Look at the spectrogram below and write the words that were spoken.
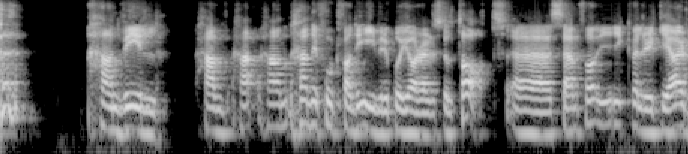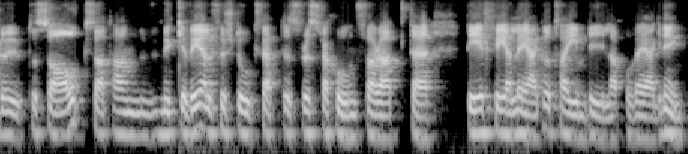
han vill han, han, han är fortfarande ivrig på att göra resultat. Eh, sen gick väl Ricciardo ut och sa också att han mycket väl förstod Vettels frustration för att eh, det är fel läge att ta in bilar på vägning.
